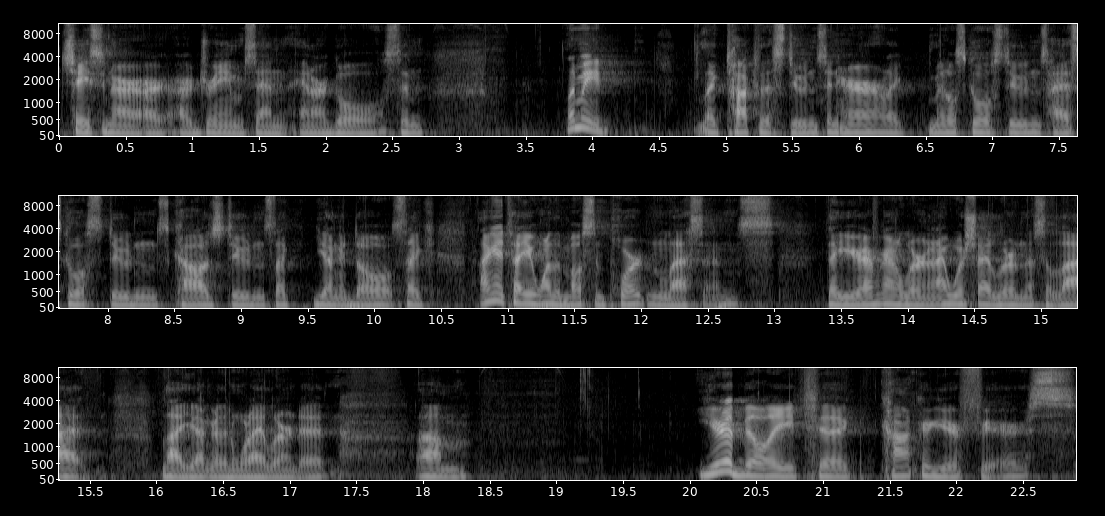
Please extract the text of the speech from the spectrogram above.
chasing our, our, our, dreams and, and our goals. And let me like talk to the students in here, like middle school students, high school students, college students, like young adults. Like I'm to tell you one of the most important lessons that you're ever going to learn, and I wish I learned this a lot, lot younger than what I learned it. Um, your ability to conquer your fears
